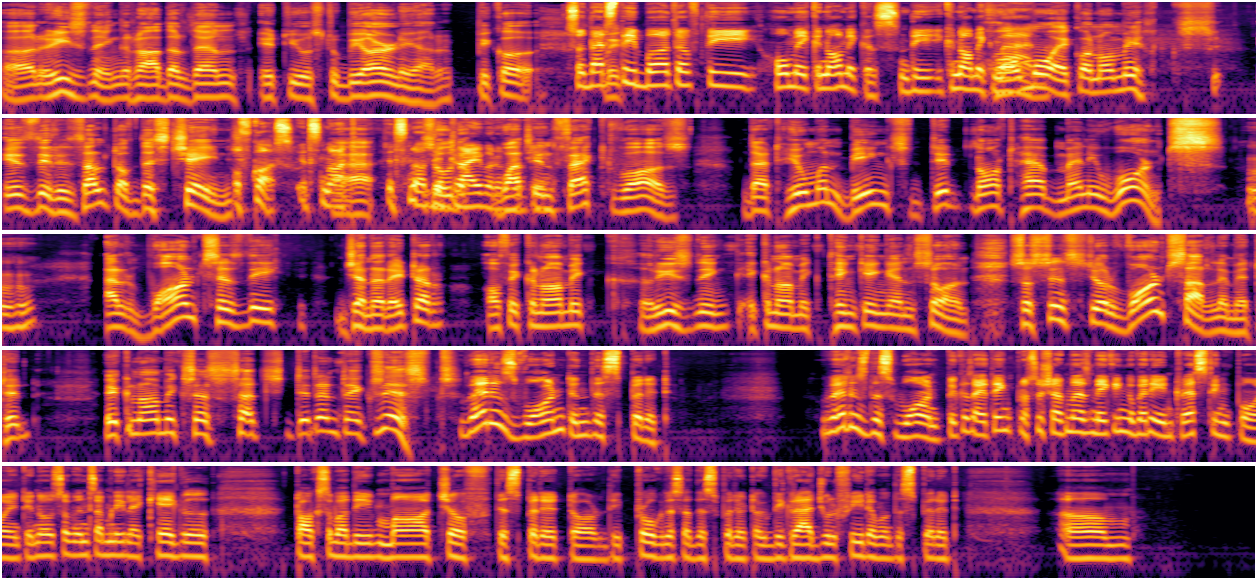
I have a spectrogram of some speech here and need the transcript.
uh, reasoning rather than it used to be earlier. Because So that's Be- the birth of the Homo economicus, the economic man. Homo economics is the result of this change. Of course, it's not. Uh, it's not so the driver of what the in fact was that human beings did not have many wants. Mm-hmm. And wants is the generator of economic reasoning, economic thinking, and so on. So, since your wants are limited, economics as such didn't exist. Where is want in this spirit? Where is this want? Because I think Professor Sharma is making a very interesting point. You know, so when somebody like Hegel talks about the march of the spirit or the progress of the spirit or the gradual freedom of the spirit, um,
